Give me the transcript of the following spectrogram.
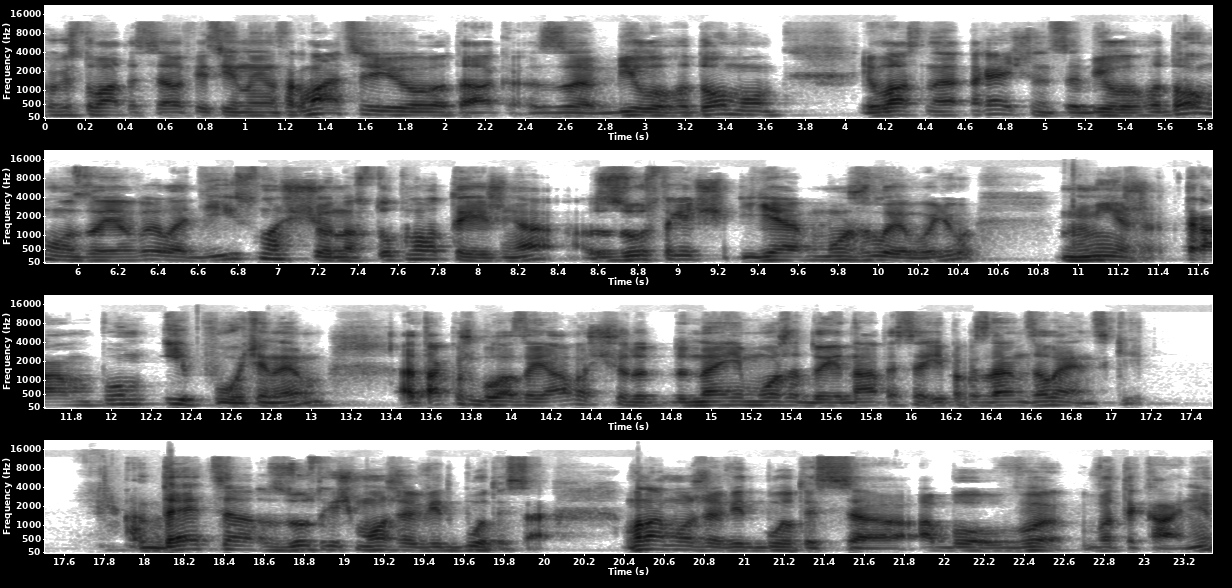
користуватися офіційною інформацією, так з Білого Дому. І власне речниця Білого Дому заявила дійсно, що наступного тижня зустріч є можливою між Трампом і Путіним. А також була заява, що до, неї може доєднатися і президент Зеленський. Де ця зустріч може відбутися? Вона може відбутися або в Ватикані,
